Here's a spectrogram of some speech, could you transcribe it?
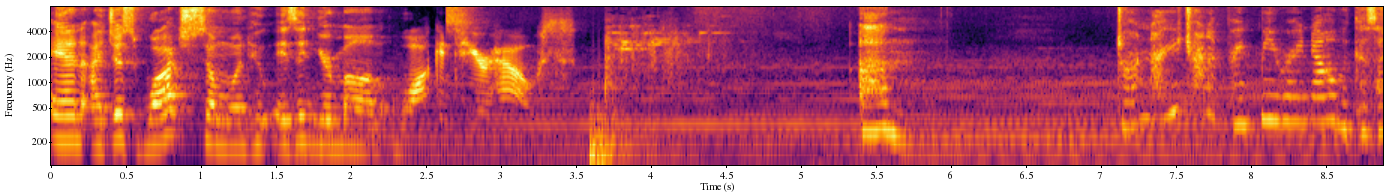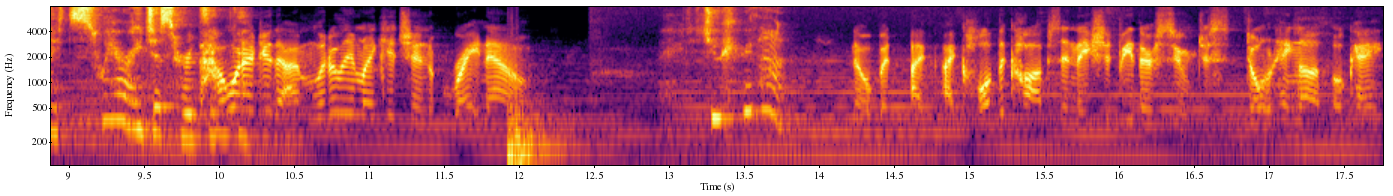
And I just watched someone who isn't your mom Walk into your house. Um, Jordan, are you trying to prank me right now? Because I swear I just heard How would I do that? I'm literally in my kitchen right now. Did you hear that? No, but I, I called the cops and they should be there soon. Just don't hang up, okay?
